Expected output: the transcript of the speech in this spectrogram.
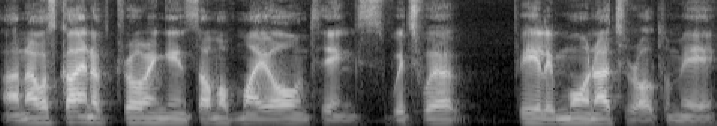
And I was kind of throwing in some of my own things, which were feeling more natural to me.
